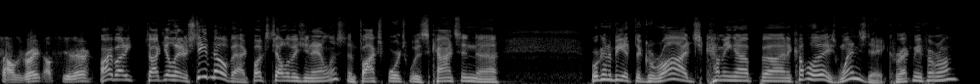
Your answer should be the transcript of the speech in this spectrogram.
Sounds great. I'll see you there. All right, buddy. Talk to you later. Steve Novak, Bucks television analyst and Fox Sports Wisconsin. Uh, we're going to be at the garage coming up uh, in a couple of days. Wednesday, correct me if I'm wrong.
